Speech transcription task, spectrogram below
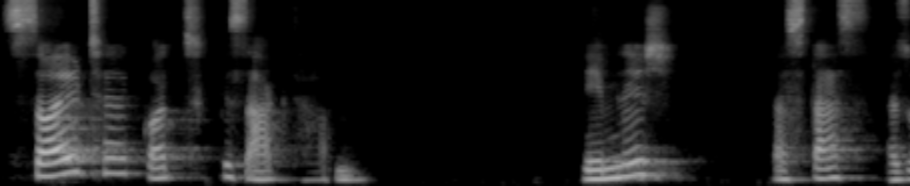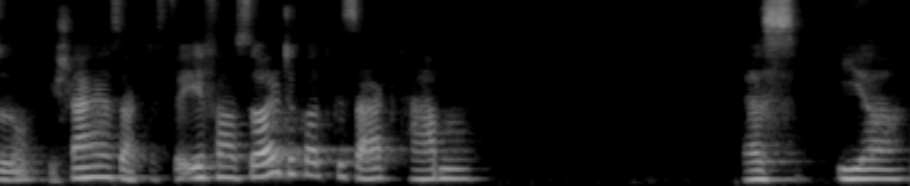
sollte Gott gesagt haben. Nämlich, dass das, also die Schlange sagt es zu Eva, sollte Gott gesagt haben, dass ihr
